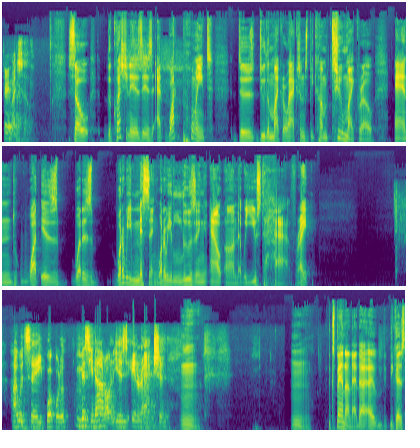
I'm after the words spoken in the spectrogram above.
Very much so. So the question is is at what point does do the micro actions become too micro? And what is what is what are we missing? What are we losing out on that we used to have right I would say what we're missing out on is interaction. Mm. Mm. Expand on that uh, because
